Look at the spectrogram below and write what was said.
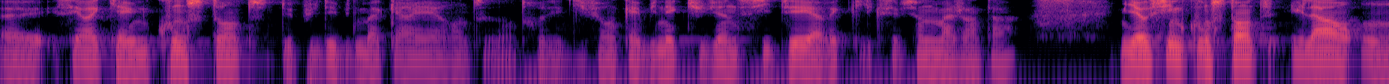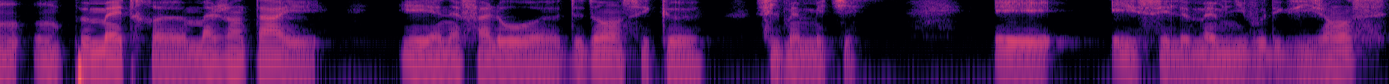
Euh, c'est vrai qu'il y a une constante depuis le début de ma carrière entre, les différents cabinets que tu viens de citer, avec l'exception de Magenta. Mais il y a aussi une constante, et là, on, peut mettre euh, Magenta et, et NFALO euh, dedans, c'est que c'est le même métier. Et, et c'est le même niveau d'exigence.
